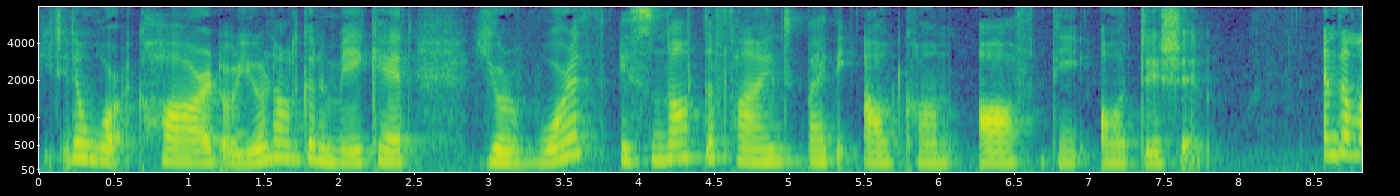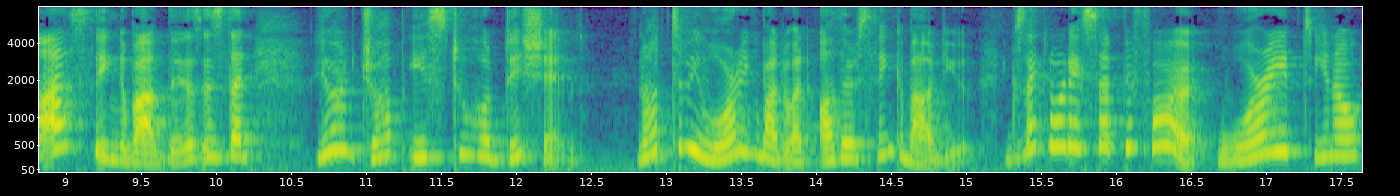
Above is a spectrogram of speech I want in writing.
you didn't work hard or you're not going to make it. Your worth is not defined by the outcome of the audition. And the last thing about this is that your job is to audition, not to be worrying about what others think about you. Exactly what I said before. Worried, you know,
